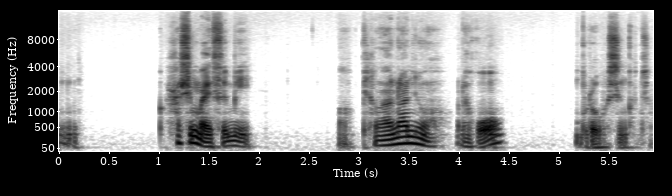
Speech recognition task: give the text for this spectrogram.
음, 하신 말씀이 어, 평안하뇨라고 물어보신 거죠.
